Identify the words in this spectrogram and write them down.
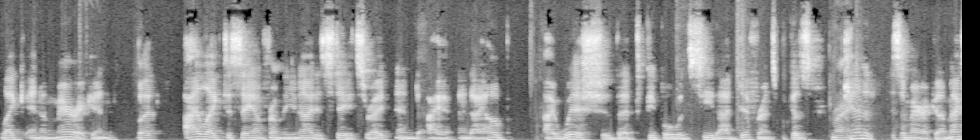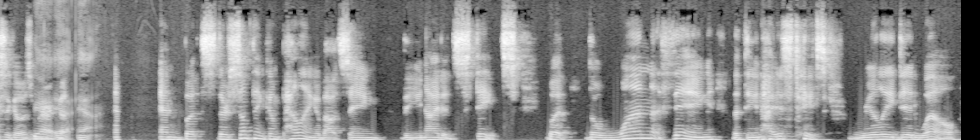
like an American, but I like to say I'm from the United States, right? And I and I hope I wish that people would see that difference because right. Canada is America, Mexico is America. Yeah, yeah, yeah. And but there's something compelling about saying the United States. But the one thing that the United States really did well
